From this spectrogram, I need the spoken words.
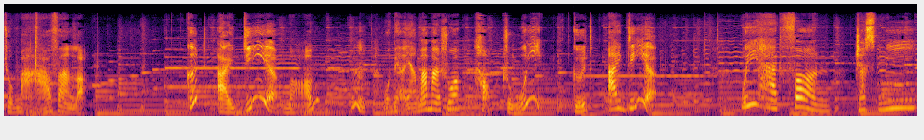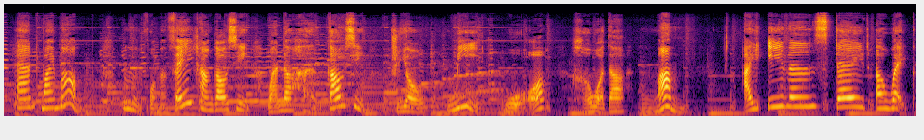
就麻烦了。” Good idea, Mom。嗯，我表扬妈妈说：“好主意。” Good idea. We had fun, just me and my mom. 嗯，我们非常高兴，玩得很高兴。只有 me 我和我的 mom。I even stayed awake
